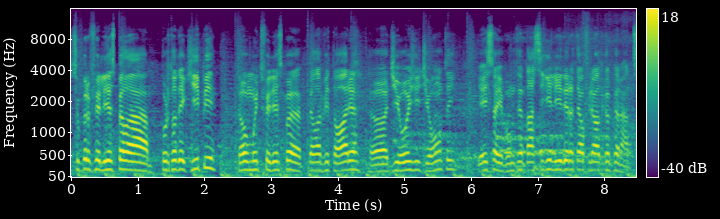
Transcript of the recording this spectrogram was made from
super feliz pela, por toda a equipe, então muito feliz pela vitória uh, de hoje e de ontem. E é isso aí, vamos tentar seguir líder até o final do campeonato.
